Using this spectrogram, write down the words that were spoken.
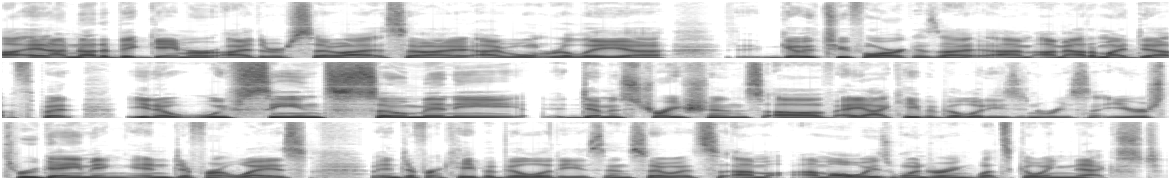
uh, and I'm not a big gamer either, so I so I, I won't really uh, go too far because I I'm, I'm out of my depth. But you know we've seen so many demonstrations of AI capabilities in recent years through gaming in different ways, in different capabilities. And so it's I'm I'm always wondering what's going next.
